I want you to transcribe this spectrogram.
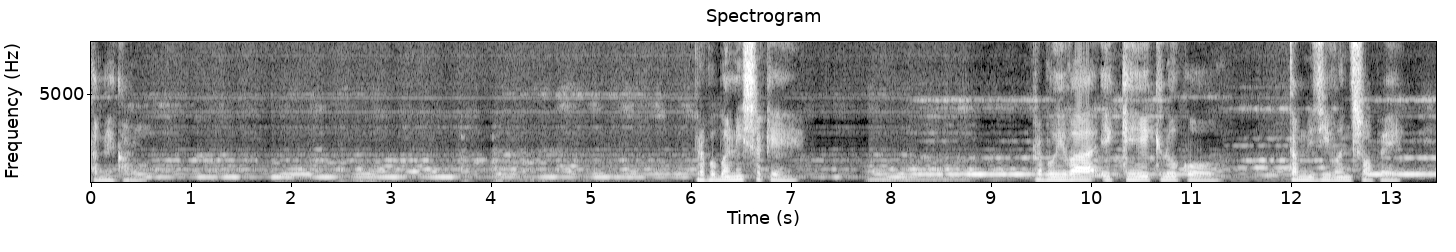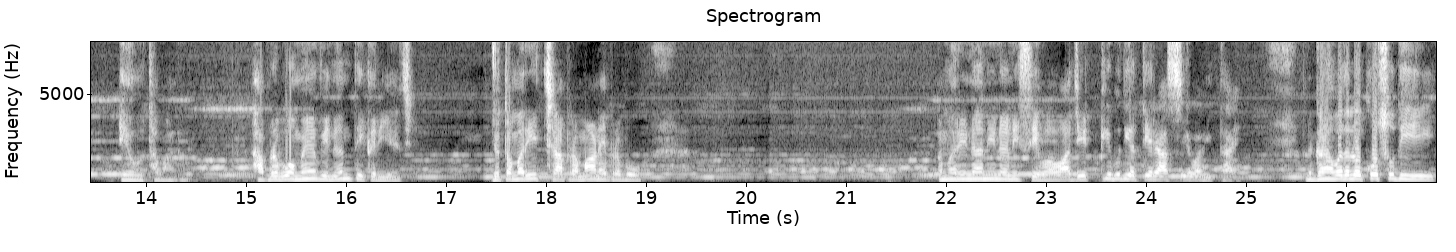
તમે કરો. પ્રભુ બની શકે. પ્રભુ એવા એક એક લોકો તમને જીવન સોંપે એવું થવા દો. હા, પ્રભુ, અમે વિનંતી કરીએ છીએ. જો તમારી ઈચ્છા પ્રમાણે પ્રભુ, અમારી નાની નાની સેવાઓ આજે એટલી બધી અત્યારે આશીર્વાદિત થાય. અને ઘણા બધા લોકો સુધી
